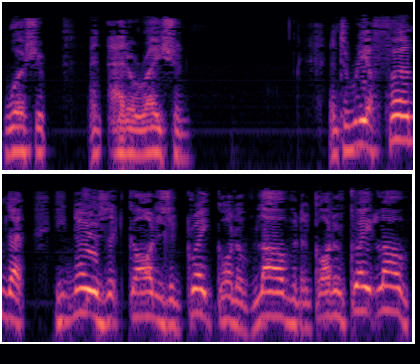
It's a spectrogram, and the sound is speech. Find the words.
worship and adoration. And to reaffirm that, he knows that God is a great God of love and a God of great love.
